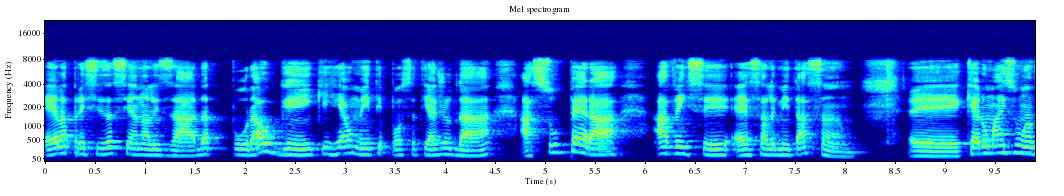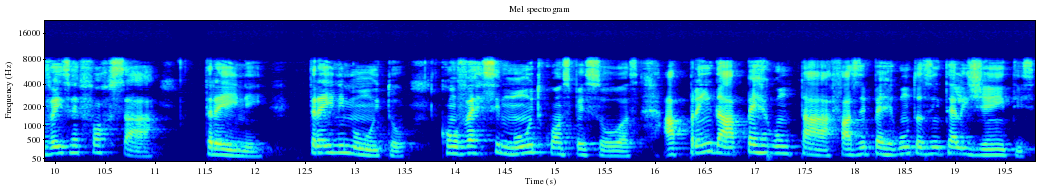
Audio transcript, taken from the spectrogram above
ela precisa ser analisada por alguém que realmente possa te ajudar a superar, a vencer essa limitação. É, quero mais uma vez reforçar: treine, treine muito converse muito com as pessoas, aprenda a perguntar, fazer perguntas inteligentes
